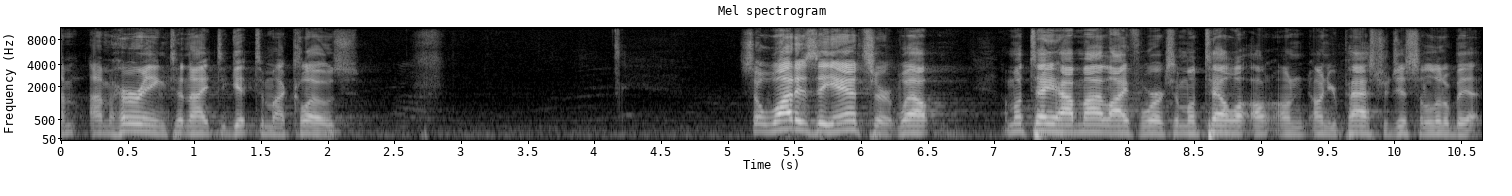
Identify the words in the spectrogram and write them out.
I'm, I'm hurrying tonight to get to my close. So, what is the answer? Well, I'm going to tell you how my life works. I'm going to tell on, on, on your pastor just a little bit.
